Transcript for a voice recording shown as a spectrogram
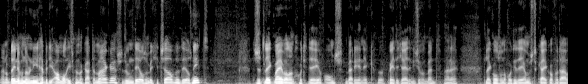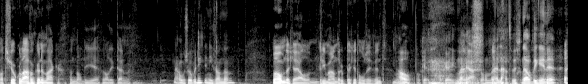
En op de een of andere manier hebben die allemaal iets met elkaar te maken. Ze doen deels een beetje hetzelfde, deels niet. Dus het leek mij wel een goed idee, of ons, Barry en ik. Ik weet dat jij er niet zo van bent, maar het leek ons wel een goed idee om eens te kijken of we daar wat chocola van kunnen maken. Van al die, eh, van al die termen. Nou, hoezo ben ik er niet van dan? Maar omdat jij al drie maanden roept dat je het onzin vindt. Maar- Oh, oké, oké. nou ja, dan eh, laten we snel beginnen.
